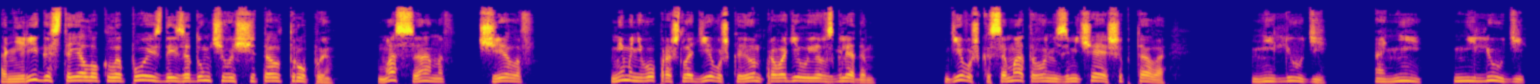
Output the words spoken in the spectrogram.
Анерига стоял около поезда и задумчиво считал трупы. Масанов, Челов, Мимо него прошла девушка, и он проводил ее взглядом. Девушка, сама того не замечая, шептала «Не люди, они не люди».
